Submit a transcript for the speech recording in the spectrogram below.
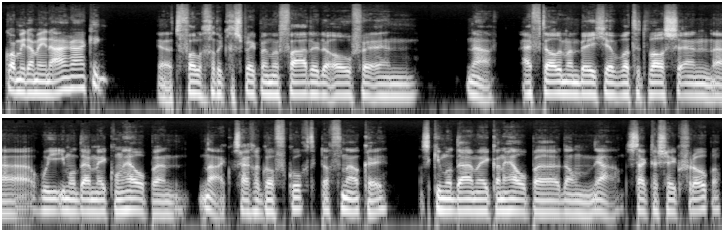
kwam je daarmee in aanraking? Ja, toevallig had ik een gesprek met mijn vader erover en nou, hij vertelde me een beetje wat het was en uh, hoe je iemand daarmee kon helpen. En nou, ik was eigenlijk wel verkocht. Ik dacht van nou oké, als ik iemand daarmee kan helpen, dan ja, sta ik daar zeker voor open.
